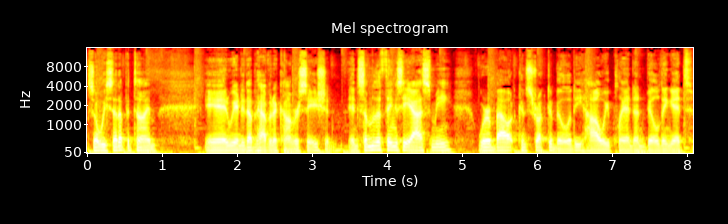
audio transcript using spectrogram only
So we set up a time and we ended up having a conversation. And some of the things he asked me were about constructability, how we planned on building it,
